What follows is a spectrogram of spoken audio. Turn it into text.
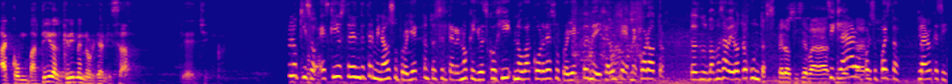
a combatir al crimen organizado. Qué chico. lo quiso, es que ellos tienen determinado su proyecto, entonces el terreno que yo escogí no va acorde a su proyecto y me dijeron que mejor otro. Entonces nos vamos a ver otro juntos. Pero si se va. Sí, claro, por supuesto. Claro que sí.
